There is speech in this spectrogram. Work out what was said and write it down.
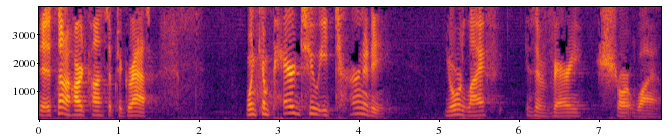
It's not a hard concept to grasp. When compared to eternity, your life is a very short while.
